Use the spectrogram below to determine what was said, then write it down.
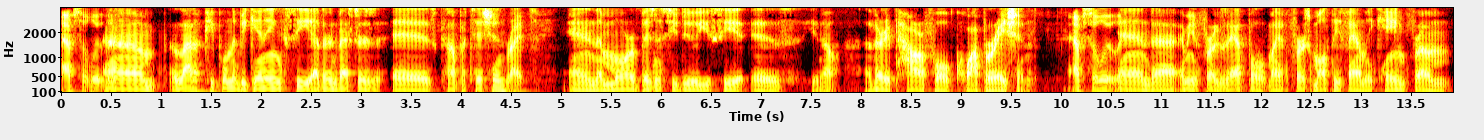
Absolutely, Um, a lot of people in the beginning see other investors as competition, right. And the more business you do, you see it as you know a very powerful cooperation. Absolutely. And uh, I mean, for example, my first multifamily came from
